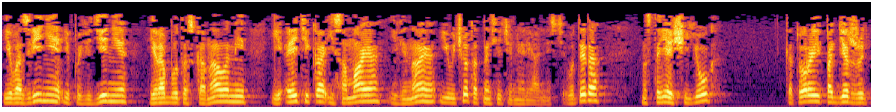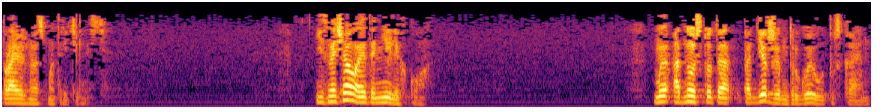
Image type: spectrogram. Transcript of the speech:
и воззрение, и поведение, и работа с каналами, и этика, и самая, и виная, и учет относительной реальности. Вот это настоящий йог, который поддерживает правильную осмотрительность. И сначала это нелегко. Мы одно что-то поддерживаем, другое упускаем.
